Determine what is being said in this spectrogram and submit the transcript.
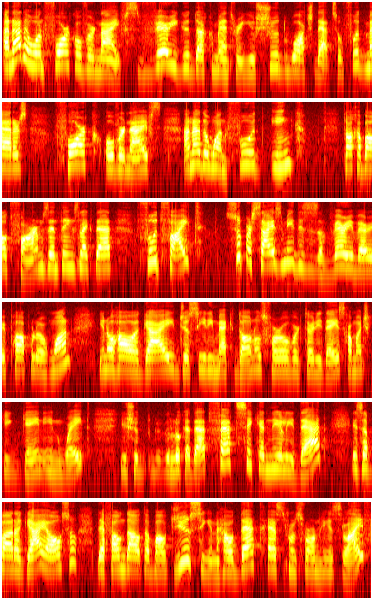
Another one fork over knives. Very good documentary. You should watch that. So food matters fork over knives. Another one food inc talk about farms and things like that food fight Super Size Me, this is a very, very popular one. You know how a guy just eating McDonald's for over 30 days, how much he gained in weight? You should look at that. Fat, Sick, and Nearly Dead is about a guy also that found out about juicing and how that has transformed his life.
